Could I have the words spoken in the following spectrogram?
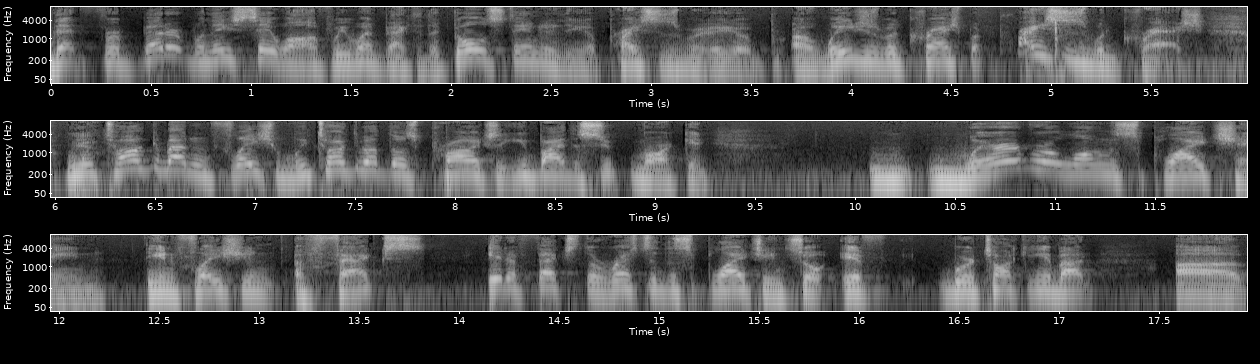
That for better, when they say, well, if we went back to the gold standard, you know, prices were, you know, uh, wages would crash, but prices would crash. When we talked about inflation, when we talked about those products that you buy at the supermarket, wherever along the supply chain the inflation affects, it affects the rest of the supply chain. So if we're talking about uh,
